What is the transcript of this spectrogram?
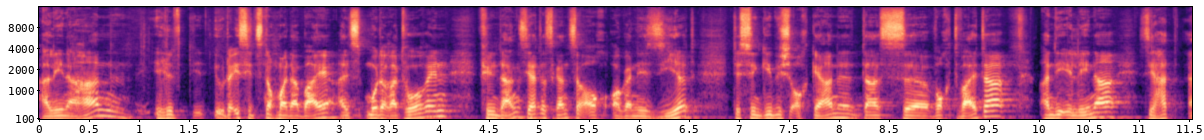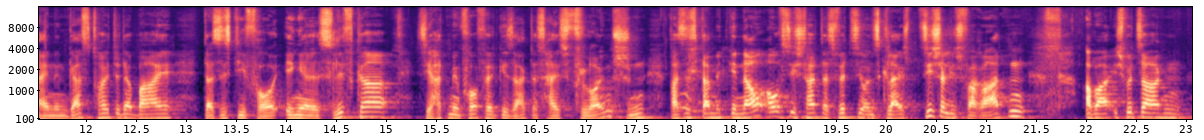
Alena Hahn hilft oder ist jetzt nochmal dabei als Moderatorin. Vielen Dank, sie hat das Ganze auch organisiert. Deswegen gebe ich auch gerne das äh, Wort weiter an die Elena. Sie hat einen Gast heute dabei, das ist die Frau Inge Slivka. Sie hat mir im Vorfeld gesagt, das heißt Fläumchen. Was es damit genau auf sich hat, das wird sie uns gleich sicherlich verraten. Aber ich würde sagen,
